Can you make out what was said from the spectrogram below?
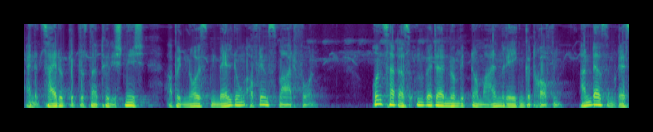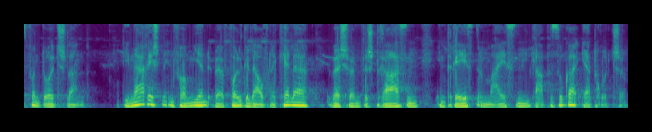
eine Zeitung gibt es natürlich nicht, aber die neuesten Meldungen auf dem Smartphone. Uns hat das Unwetter nur mit normalen Regen getroffen, anders im Rest von Deutschland. Die Nachrichten informieren über vollgelaufene Keller, überschwemmte Straßen, in Dresden und Meißen gab es sogar Erdrutsche.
